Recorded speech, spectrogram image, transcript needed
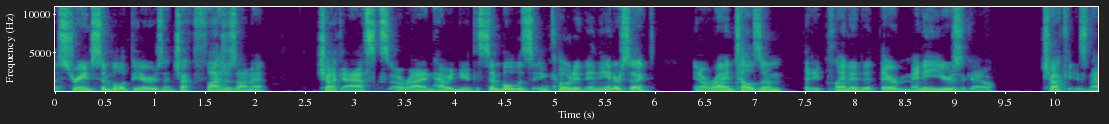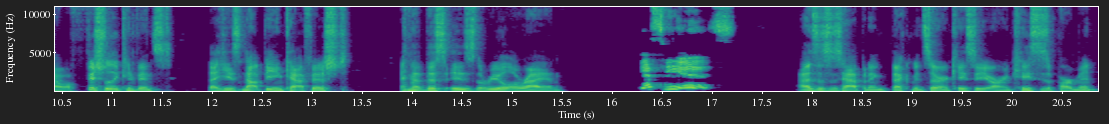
A strange symbol appears, and Chuck flashes on it. Chuck asks Orion how he knew the symbol was encoded in the intersect, and Orion tells him that he planted it there many years ago. Chuck is now officially convinced that he is not being catfished and that this is the real Orion. Yes, he is. As this is happening, Beckman, Sarah, and Casey are in Casey's apartment.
